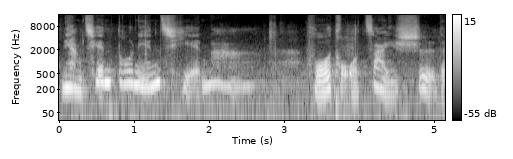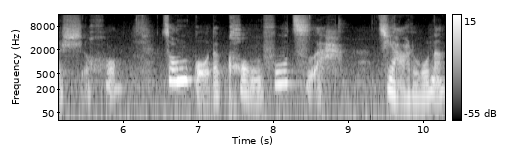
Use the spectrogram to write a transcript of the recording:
两千多年前呐、佛陀在世的时候，中国的孔夫子啊，假如呢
